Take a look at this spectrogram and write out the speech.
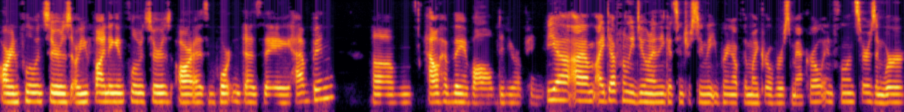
are influencers? Are you finding influencers are as important as they have been? Um, how have they evolved in your opinion? Yeah, um, I definitely do, and I think it's interesting that you bring up the micro versus macro influencers, and we're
